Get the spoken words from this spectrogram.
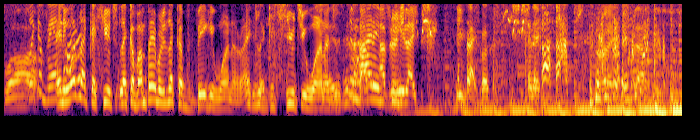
like a vampire? And it was like a huge, like a vampire, but he's like a big iguana, right? It's like a huge iguana just biting. After he like, he like goes, and then Right, exactly.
